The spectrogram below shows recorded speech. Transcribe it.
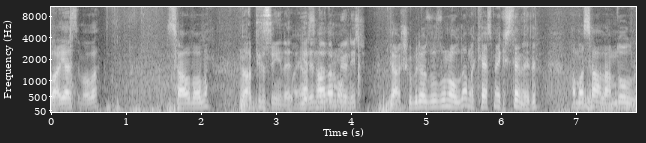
Kolay gelsin baba. Sağ ol oğlum. Ne yapıyorsun yine? Bayağı Yerinde sağlam durmuyorsun oldu. hiç. Ya şu biraz uzun oldu ama kesmek istemedim. Ama sağlam da oldu.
